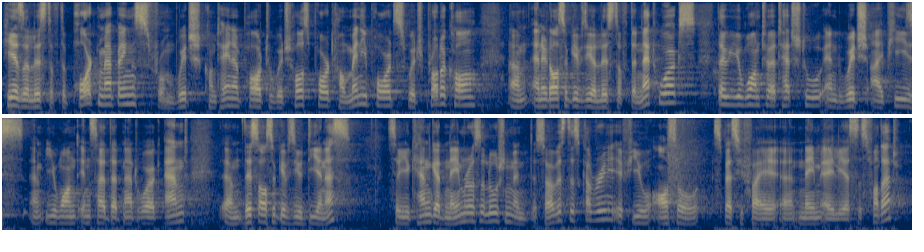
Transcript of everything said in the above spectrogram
Here's a list of the port mappings from which container port to which host port, how many ports, which protocol. Um, and it also gives you a list of the networks that you want to attach to and which IPs um, you want inside that network. And um, this also gives you DNS. So you can get name resolution and service discovery if you also specify uh, name aliases for that.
